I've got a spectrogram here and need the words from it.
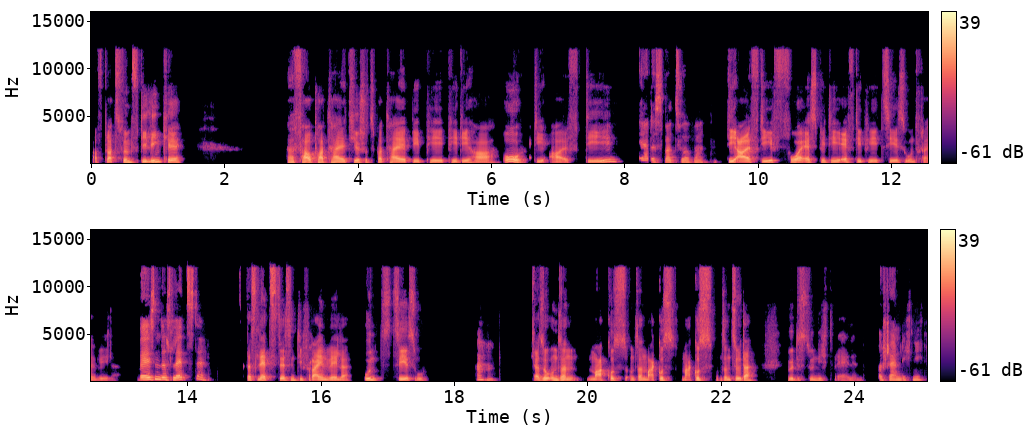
Auf Platz 5 die Linke, V-Partei, Tierschutzpartei, BP, PDH. Oh, die AfD. Ja, das war zu erwarten. Die AfD vor SPD, FDP, CSU und Freie Wähler. Wer ist denn das Letzte? Das letzte sind die Freien Wähler und CSU. Aha. Also unseren Markus, unseren Markus, Markus, unseren Söder würdest du nicht wählen. Wahrscheinlich nicht.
